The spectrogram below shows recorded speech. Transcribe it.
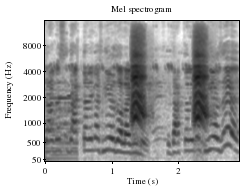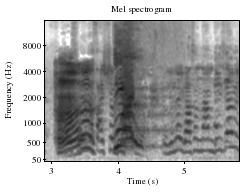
তার কাছে ডাক্তারের কাছে নিয়ে যাওয়া লাগিল। ডাক্তারের কাছে নিয়ে যে চারশো বিশ ওই জন্য গাছের নাম দিয়েছি আমি।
